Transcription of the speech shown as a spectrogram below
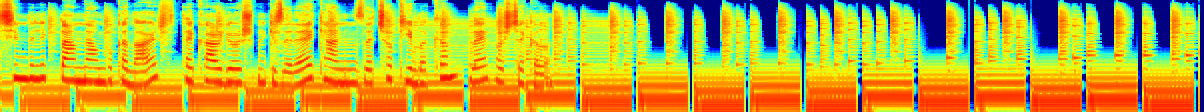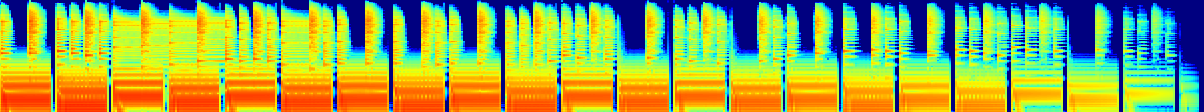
Şimdilik benden bu kadar. Tekrar görüşmek üzere. Kendinize çok iyi bakın ve hoşçakalın.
